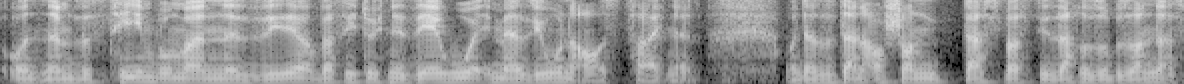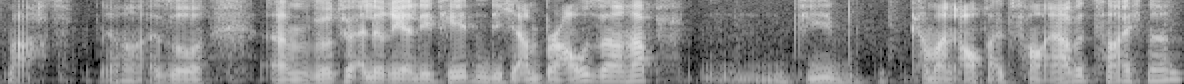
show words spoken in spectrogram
und einem System, wo man eine sehr, was sich durch eine sehr hohe Immersion auszeichnet. Und das ist dann auch schon das, was die Sache so besonders macht. Ja, also ähm, virtuelle Realitäten, die ich am Browser habe, die kann man auch als VR bezeichnen,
